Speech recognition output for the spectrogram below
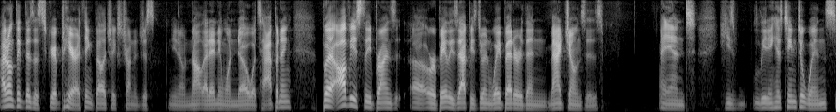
I don't think there's a script here. I think Belichick's trying to just you know not let anyone know what's happening. But obviously, Brian's uh, or Bailey Zappe's doing way better than Mac Jones is, and he's leading his team to wins.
